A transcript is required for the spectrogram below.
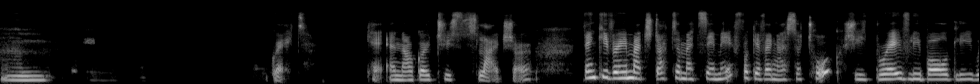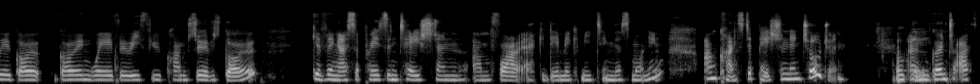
Um, great. Okay, and now go to slideshow. Thank you very much, Dr. Matseme, for giving us a talk. She's bravely, boldly, we're go, going where very few ComServes go, giving us a presentation um, for our academic meeting this morning on constipation in children. Okay. I'm going to ask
